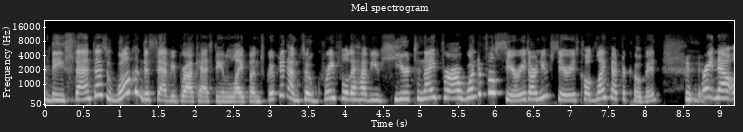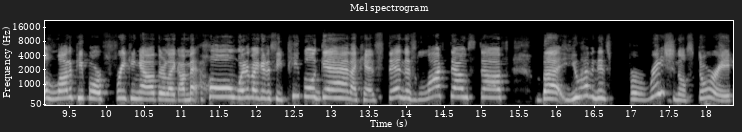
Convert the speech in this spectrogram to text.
DeSantis, welcome to Savvy Broadcasting and Life Unscripted. I'm so grateful to have you here tonight for our wonderful series, our new series called Life After COVID. right now, a lot of people are freaking out. They're like, I'm at home. When am I going to see people again? I can't stand this lockdown stuff. But you have an inspirational story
